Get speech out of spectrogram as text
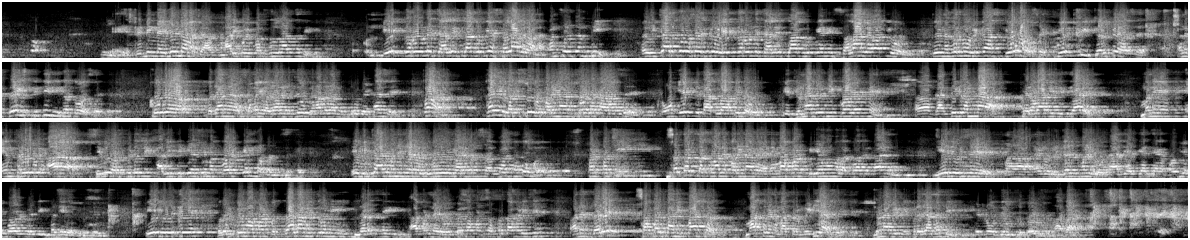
સ્ટેન્ડિંગ એજન્ડામાં છે. મારી કોઈ પર્સનલ વાત નથી. એક કરોડ ને ચાલીસ લાખ રૂપિયા સલાહ લેવાના કન્સલ્ટન્ટ ફી વિચાર કરો સાહેબ, જો એક કરોડ ને ચાલીસ લાખ રૂપિયાની સલાહ લેવાતી હોય, તો એ નગરનો વિકાસ કેવો હશે? કેટલી ઝડપે હશે? અને કઈ સ્થિતિથી થતો હશે? ખૂબ બધાને સમય વધારે નથી, ઘણા બધા મિત્રો બેઠા છે. પણ કઈ લક્ષ્યો પરિણામ સો ટકા આવશે? હું એક દાખલો આપી દઉં કે જુનાગઢની કોર્ટને ગાંધીગ્રામમાં ફેરવાની હતી ત્યારે મને એમ થયું આ સિવિલ હોસ્પિટલની ખાલી જગ્યા છે, એમાં કોર્ટ કેમ ન બની શકે? એ વિચાર મને જ્યારે ઉદભવ્યો ત્યારે મને સહકાર નહોતો મળ્યો. પણ પછી સતત લખવાને પરિણામે અને એમાં પણ પીએમઓમાં લખવાને કારણે જે દિવસે એનું રિઝલ્ટ મળ્યું આજે અત્યારે ત્યાં ભવ્ય બોર્ડ બિલ્ડિંગ બની રહ્યું છે. એ જ રીતે રોપવેમાં પણ બધાના મિત્રોની લડતની આપણને રોપવેમાં પણ સફળતા મળી છે અને દરેક સફળતાની પાછળ માત્ર ને માત્ર મીડિયા છે, જુનાગઢની પ્રજા નથી, એટલું હું દિલથી કહું છું. આભાર. Thank you.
